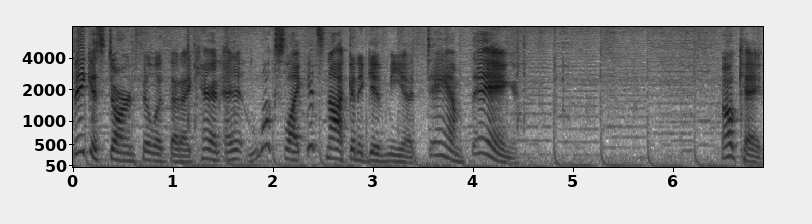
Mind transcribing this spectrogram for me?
biggest darn fillet that I can, and it looks like it's not going to give me a damn thing. Okay,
